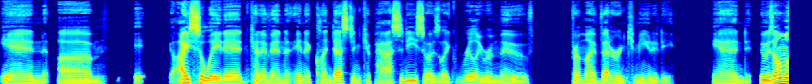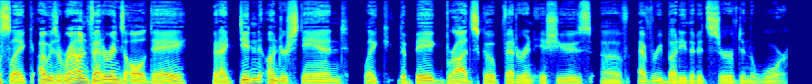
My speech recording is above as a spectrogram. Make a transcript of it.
in um, isolated, kind of in in a clandestine capacity. So I was like really removed from my veteran community, and it was almost like I was around veterans all day, but I didn't understand like the big broad scope veteran issues of everybody that had served in the war.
